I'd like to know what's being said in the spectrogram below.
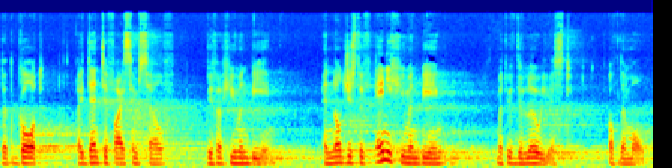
that God identifies himself with a human being, and not just with any human being, but with the lowliest of them all.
